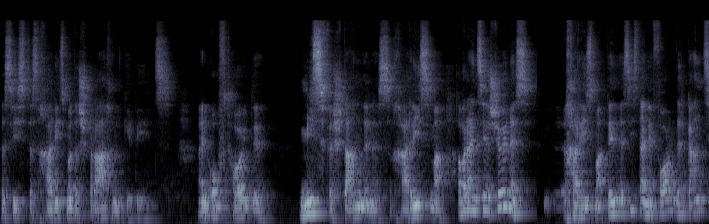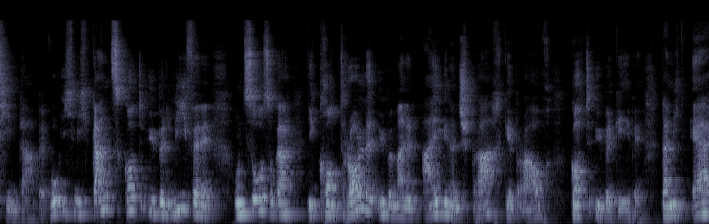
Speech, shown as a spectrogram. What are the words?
Das ist das Charisma des Sprachengebets. Ein oft heute missverstandenes Charisma, aber ein sehr schönes Charisma, denn es ist eine Form der Ganzhingabe, wo ich mich ganz Gott überliefere und so sogar die Kontrolle über meinen eigenen Sprachgebrauch Gott übergebe, damit er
